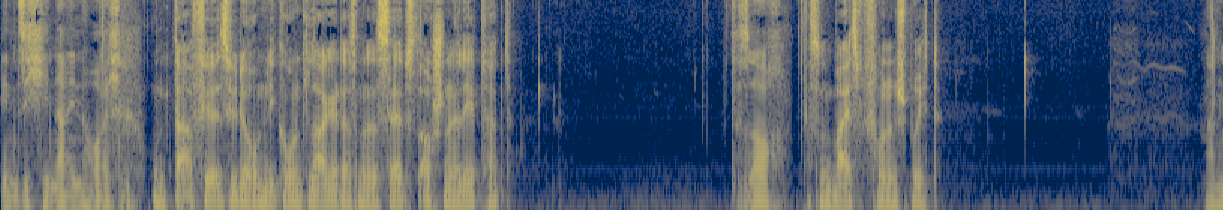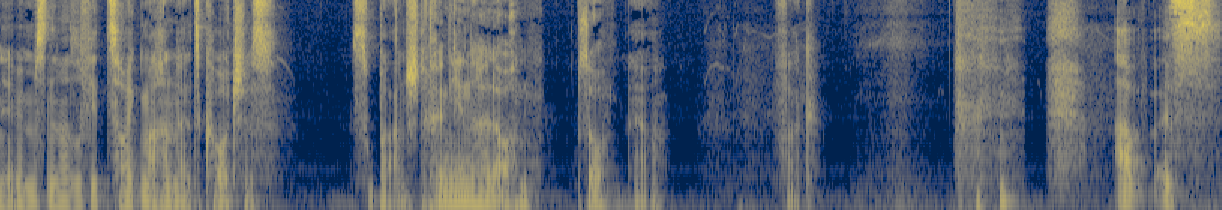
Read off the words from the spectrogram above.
in sich hineinhorchen. Und dafür ist wiederum die Grundlage, dass man das selbst auch schon erlebt hat. Das auch. Dass man weiß, wovon man spricht. Mann, ey, wir müssen immer so viel Zeug machen als Coaches. Super anstrengend. Trainieren halt auch so. Ja. Fuck. Aber es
